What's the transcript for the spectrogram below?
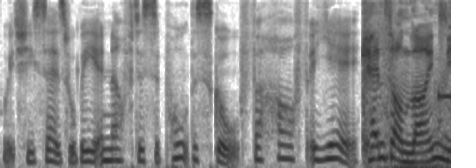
which she says will be enough to support the school for half a year. Kent Online News.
